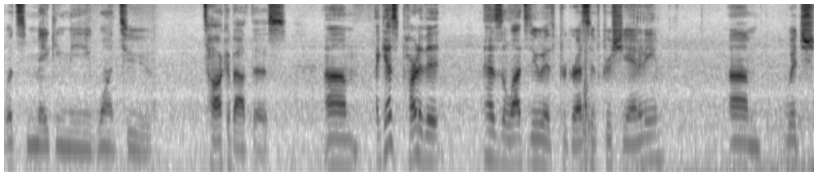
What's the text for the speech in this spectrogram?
what's making me want to talk about this? Um, I guess part of it has a lot to do with progressive Christianity, um, which,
